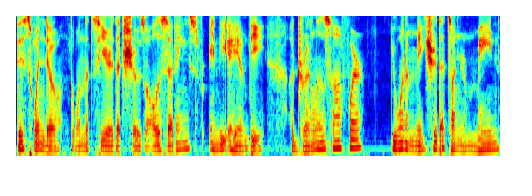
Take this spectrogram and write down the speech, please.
this window, the one that's here that shows all the settings in the AMD Adrenalin software, you want to make sure that's on your main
